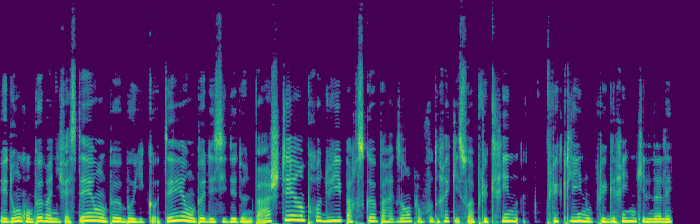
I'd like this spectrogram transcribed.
Et donc on peut manifester, on peut boycotter, on peut décider de ne pas acheter un produit parce que par exemple on voudrait qu'il soit plus clean, plus clean ou plus green qu'il ne l'est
